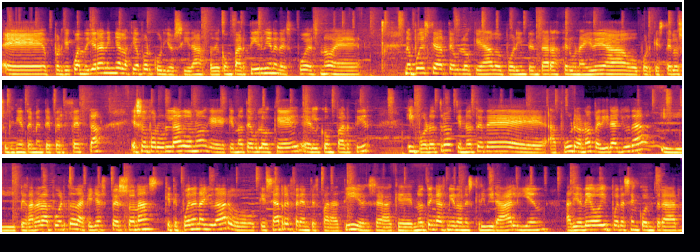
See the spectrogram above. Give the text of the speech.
Eh, porque cuando yo era niña lo hacía por curiosidad, lo de compartir viene después, ¿no? Eh, no puedes quedarte bloqueado por intentar hacer una idea o porque esté lo suficientemente perfecta. Eso por un lado, ¿no? Que, que no te bloquee el compartir y por otro, que no te dé apuro, ¿no? Pedir ayuda y pegar a la puerta de aquellas personas que te pueden ayudar o que sean referentes para ti. O sea, que no tengas miedo en escribir a alguien. A día de hoy puedes encontrar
